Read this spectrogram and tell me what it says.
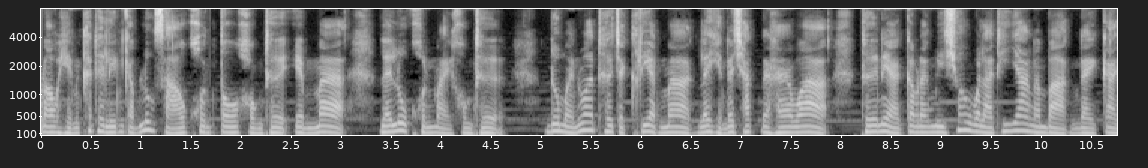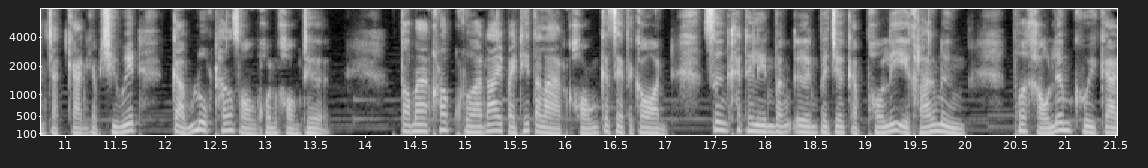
เราเห็นแคทเธอรีนกับลูกสาวคนโตของเธอเอมมาและลูกคนใหม่ของเธอ ดูเหมือนว่าเธอจะเครียดมากและเห็นได้ชัดนะฮะว่า เธอเนี่ยกำลังมีช่วงเวลาที่ยากลำบากในการจัดการกับชีวิตกับลูกทั้งสองคนของเธอ ต่อมาครอบครัวได้ไปที่ตลาดของเกษตรกร ซึ่งแคทเธอรีนบังเอิญไปเจอกับพอลลี่อีกครั้งหนึ่งพวกเขาเริ่มคุยกัน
